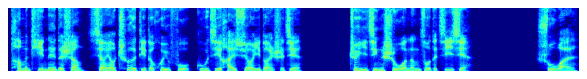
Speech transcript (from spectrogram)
他们体内的伤想要彻底的恢复，估计还需要一段时间。”这已经是我能做的极限。说完，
